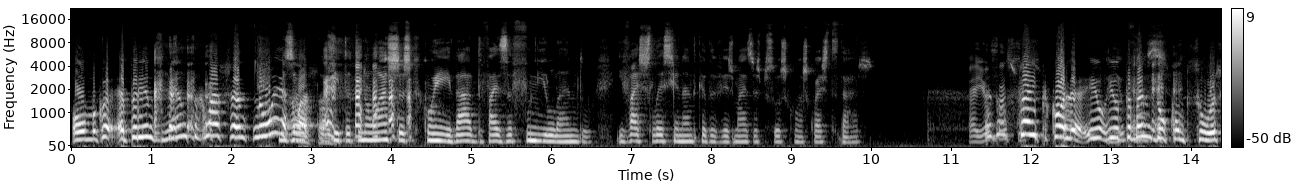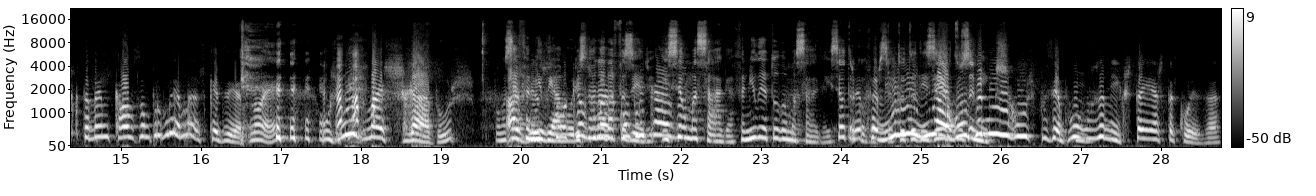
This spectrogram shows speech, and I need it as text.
ou uma coisa aparentemente relaxante, não é Mas, relaxante. Oh, Rita, tu não achas que com a idade vais afunilando e vais selecionando cada vez mais as pessoas com as quais te dás? É, eu Mas não sei, isso. porque olha, eu, eu, eu também me dou com pessoas que também me causam problemas, quer dizer, não é? Os meus mais chegados Vamos ser família, amor, isso não há nada a fazer. Isso é uma saga. Família é toda uma saga. Isso é outra coisa. Família Estou a dizer e alguns amigos. amigos. Por exemplo, hum. os amigos têm esta coisa.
